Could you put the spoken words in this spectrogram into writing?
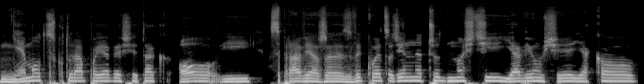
niemoc, która pojawia się tak o i sprawia, że zwykłe codzienne czynności jawią się jako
